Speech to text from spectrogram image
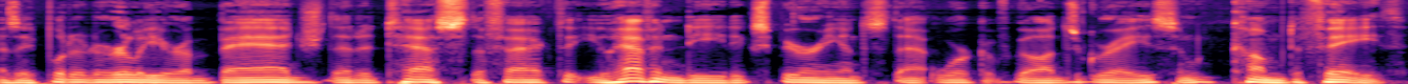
as I put it earlier, a badge that attests the fact that you have indeed experienced that work of God's grace and come to faith.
